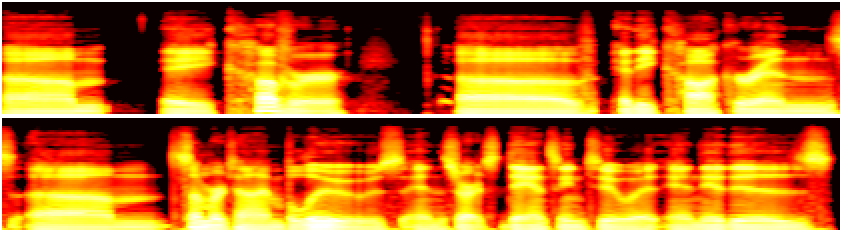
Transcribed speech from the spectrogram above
um, a cover of Eddie Cochran's um, "Summertime Blues" and starts dancing to it, and it is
